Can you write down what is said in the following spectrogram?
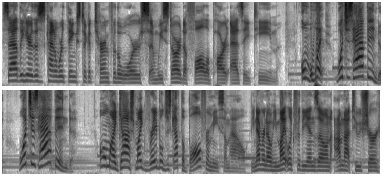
Sadly here, this is kind of where things took a turn for the worse and we started to fall apart as a team. Oh, what? What just happened? What just happened? Oh my gosh, Mike Vrabel just got the ball from me somehow. You never know, he might look for the end zone. I'm not too sure.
